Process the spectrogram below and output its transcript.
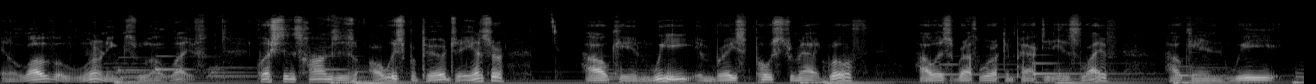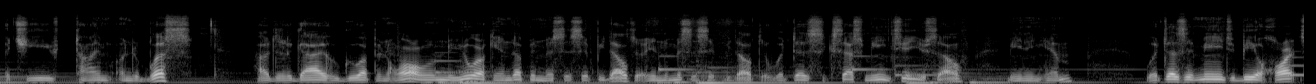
and a love of learning throughout life. Questions Hans is always prepared to answer. How can we embrace post traumatic growth? How has breath work impacted his life? How can we achieve time under bliss? How did a guy who grew up in Harlem, New York, end up in Mississippi Delta, in the Mississippi Delta? What does success mean to yourself, meaning him? What does it mean to be a heart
